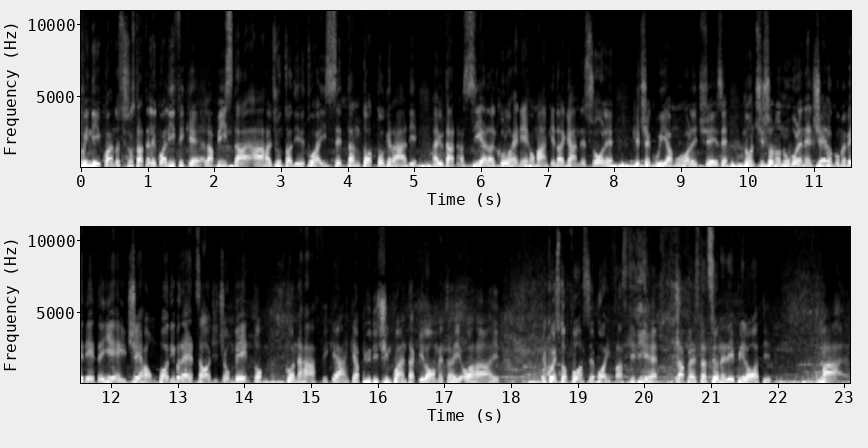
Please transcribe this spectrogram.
quindi quando ci sono state le qualifiche la pista ha raggiunto addirittura i 78 gradi aiutata sia dal colore nero ma anche dal grande sole che c'è qui a Muro Leccese. Non ci sono nuvole nel cielo come vedete ieri c'era un po' di brezza oggi c'è un vento con raffiche anche a più di 50 km orari. E questo forse può infastidire la prestazione dei piloti ma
